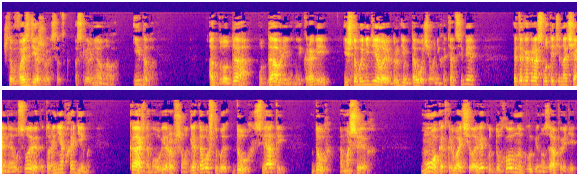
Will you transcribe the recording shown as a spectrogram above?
чтобы воздерживались от оскверненного идола, от блуда, удавленной крови, и чтобы не делали другим того, чего не хотят себе, это как раз вот эти начальные условия, которые необходимы каждому уверовавшему для того, чтобы Дух Святый, Дух Амашех, мог открывать человеку духовную глубину заповедей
